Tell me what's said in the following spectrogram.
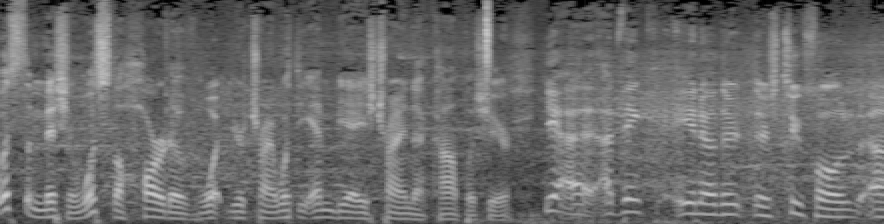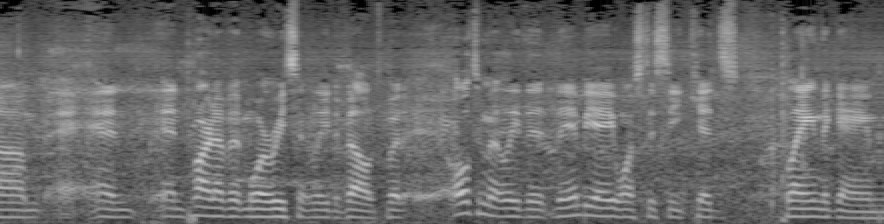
what's the mission? What's the heart of what you're trying, what the NBA is trying to accomplish here? Yeah, I think you know there, there's twofold, um, and and part of it more recently developed. But ultimately, the, the NBA wants to see kids playing the game,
